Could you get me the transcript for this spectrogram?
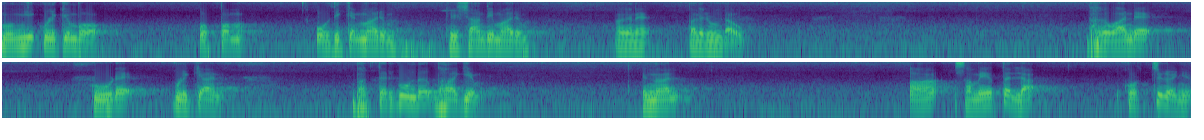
മുങ്ങി കുളിക്കുമ്പോൾ ഒപ്പം ഓതിക്കന്മാരും കീശാന്തിമാരും അങ്ങനെ പലരും ഉണ്ടാവും. ഭഗവാന്റെ കൂടെ കുളിക്കാൻ ഭക്തർക്കുമുണ്ട് ഭാഗ്യം. എന്നാൽ ആ സമയത്തല്ല കുറച്ച് കഴിഞ്ഞ്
